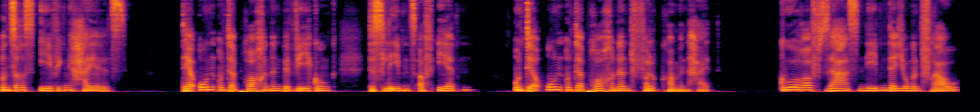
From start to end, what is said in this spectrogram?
unseres ewigen Heils, der ununterbrochenen Bewegung des Lebens auf Erden und der ununterbrochenen Vollkommenheit. Gurov saß neben der jungen Frau,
